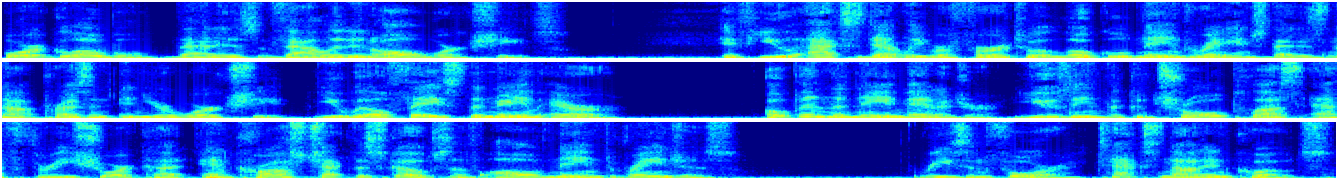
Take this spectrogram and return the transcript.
or global, that is, valid in all worksheets. If you accidentally refer to a local named range that is not present in your worksheet, you will face the name error. Open the Name Manager using the Control plus F3 shortcut and cross-check the scopes of all named ranges. Reason 4. Text not in quotes.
